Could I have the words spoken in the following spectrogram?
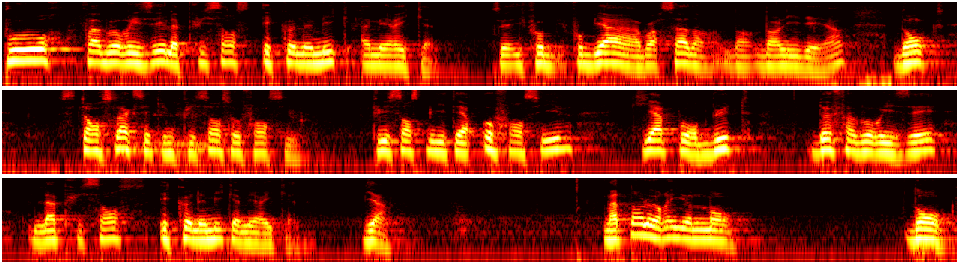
pour favoriser la puissance économique américaine. Il faut, bien avoir ça dans, l'idée. Hein. Donc, c'est en cela que c'est une puissance offensive. Puissance militaire offensive qui a pour but de favoriser la puissance économique américaine. Maintenant, le rayonnement. Donc,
